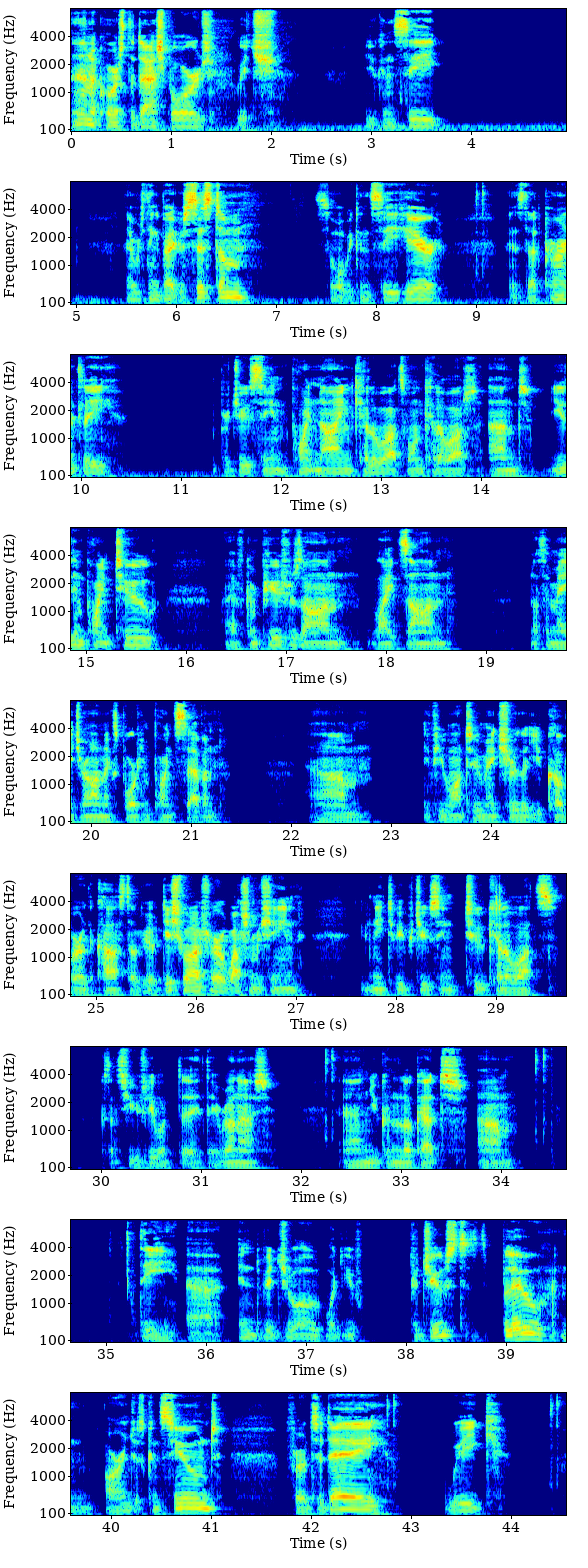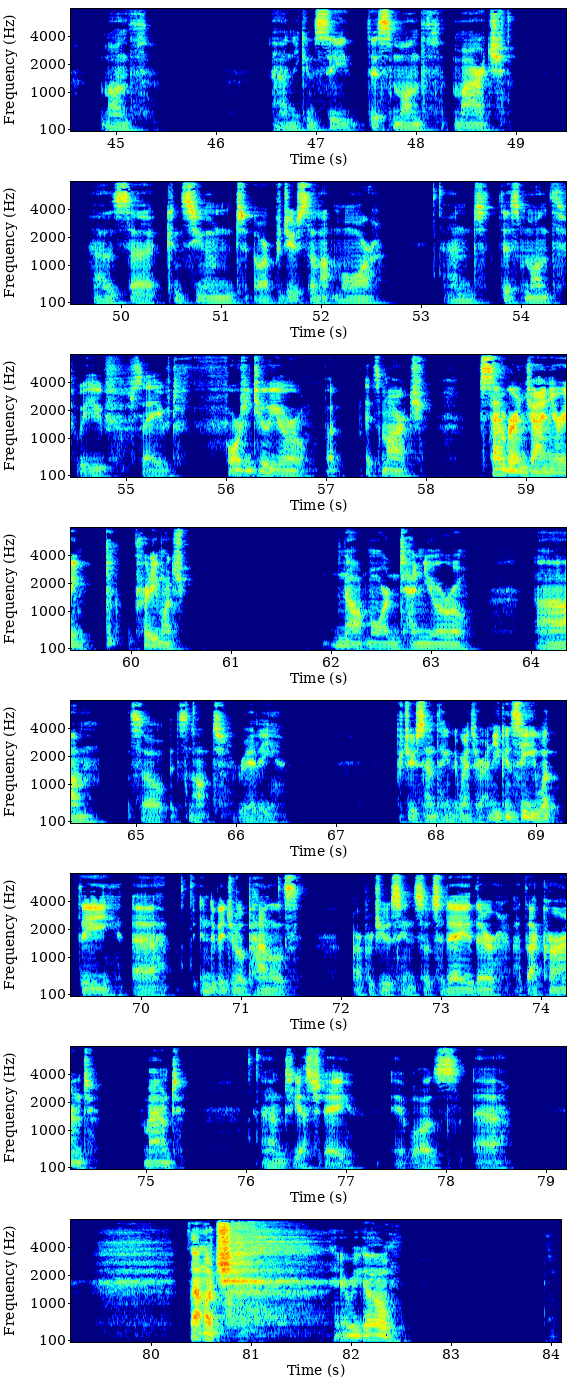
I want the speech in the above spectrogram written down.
And of course the dashboard, which you can see everything about your system. So what we can see here is that currently producing 0.9 kilowatts, one kilowatt, and using 0.2, I have computers on, lights on, nothing major on, exporting 0.7. Um, if you want to make sure that you cover the cost of your dishwasher or washing machine, you need to be producing two kilowatts because that's usually what they, they run at. And you can look at um, the uh, individual, what you've produced, blue and orange is consumed for today, week, month. And you can see this month, March, has uh, consumed or produced a lot more. And this month we've saved 42 euro, but it's March. December and January, pretty much not more than 10 euro. Um, so it's not really produce anything in the winter. And you can see what the uh, individual panels are producing. So today they're at that current amount and yesterday it was uh, that much. Here we go.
